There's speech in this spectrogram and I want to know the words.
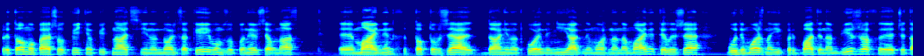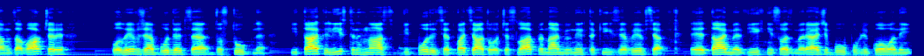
при тому 1 квітня о 15.00 за Києвом зупинився в нас майнинг, тобто вже дані ноткоїни ніяк не можна намайнити, лише буде можна їх придбати на біржах е, чи там за ваучери, коли вже буде це доступне. І так, лістинг в нас відбудеться 20 числа, принаймні в них таких з'явився е, таймер в їхній соцмережі, був опублікований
